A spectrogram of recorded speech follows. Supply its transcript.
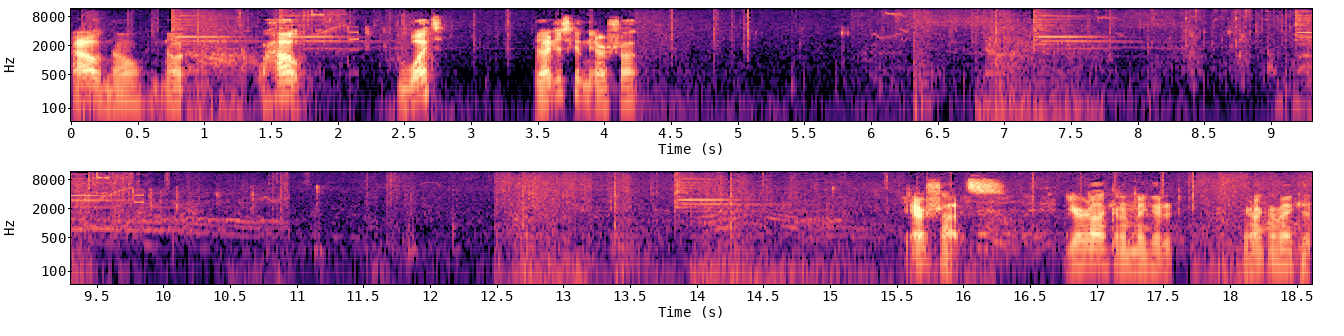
Ow, no, no. How? What? Did I just get an air shot? Air shots. You're not gonna make it. You're not gonna make it.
